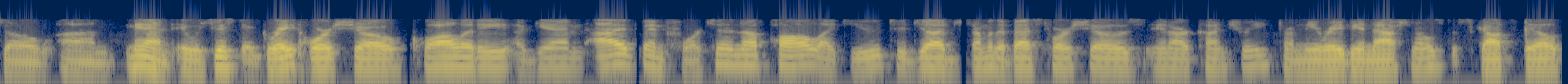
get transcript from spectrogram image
So, um, man, it was just a great horse show. Quality again. I've been fortunate enough, Paul, like you, to judge some of the best horse shows in our country, from the Arabian Nationals to Scottsdale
